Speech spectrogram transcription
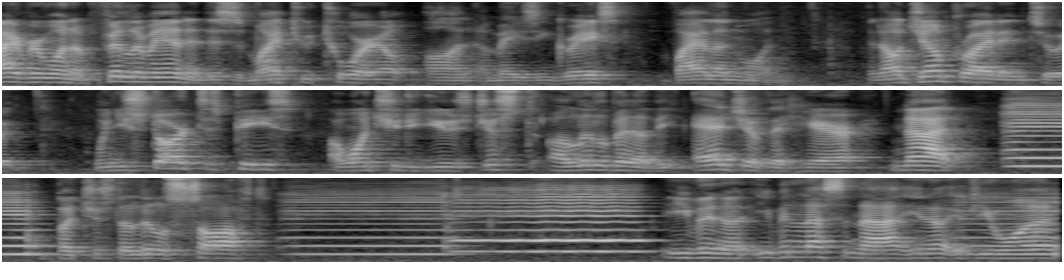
Hi everyone, I'm Fiddlerman and this is my tutorial on Amazing Grace, Violin 1. And I'll jump right into it. When you start this piece, I want you to use just a little bit of the edge of the hair, not, but just a little soft, even, uh, even less than that, you know, if you want.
